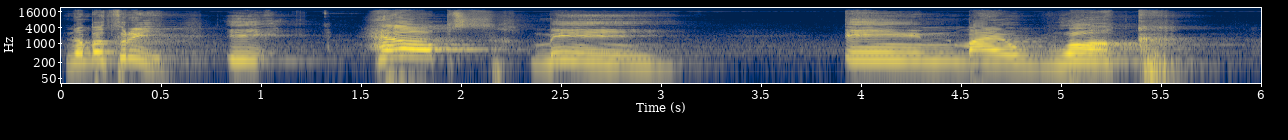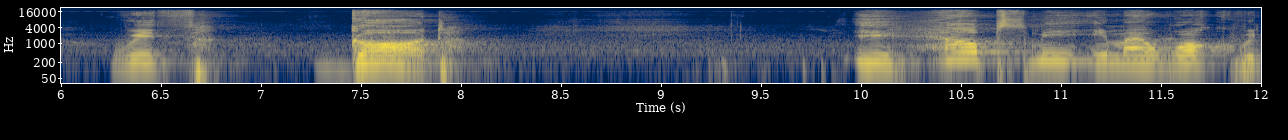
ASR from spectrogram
Number three, He helps me in my walk with God. He helps me in my walk with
